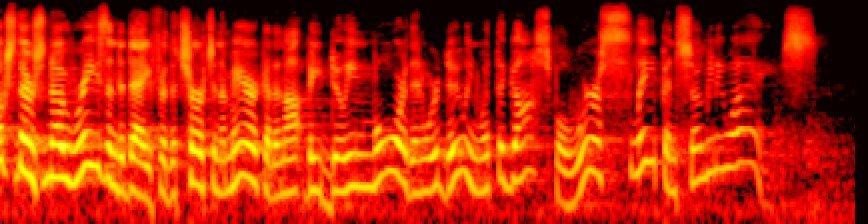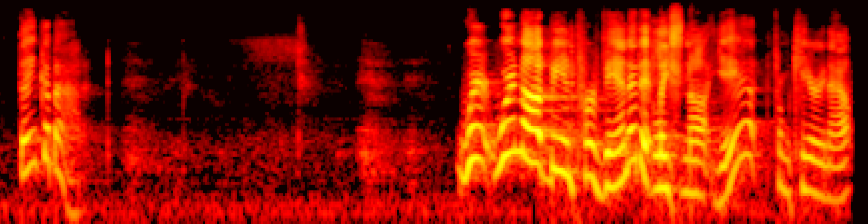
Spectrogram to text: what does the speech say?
Folks, there's no reason today for the church in America to not be doing more than we're doing with the gospel. We're asleep in so many ways. Think about it. We're, we're not being prevented, at least not yet, from carrying out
